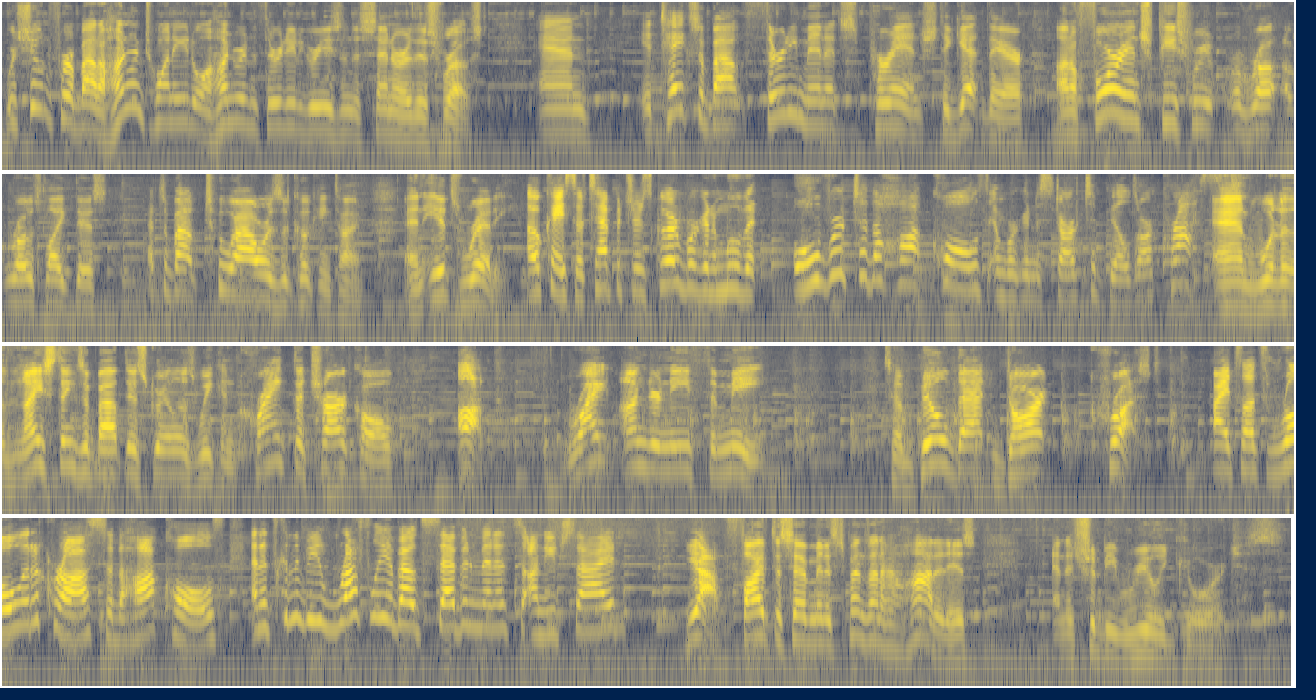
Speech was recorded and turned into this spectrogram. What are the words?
We're shooting for about 120 to 130 degrees in the center of this roast. And it takes about 30 minutes per inch to get there. On a four inch piece ro roast like this, that's about two hours of cooking time. And it's ready. Okay, so temperature's good. We're gonna move it over to the hot coals and we're gonna start to build our crust. And one of the nice things about this grill is we can crank the charcoal up right underneath the meat to build that dark crust. All right, so let's roll it across to the hot coals, and it's gonna be roughly about seven minutes on each side. Yeah, five to seven minutes, depends on how hot it is, and it should be really gorgeous.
